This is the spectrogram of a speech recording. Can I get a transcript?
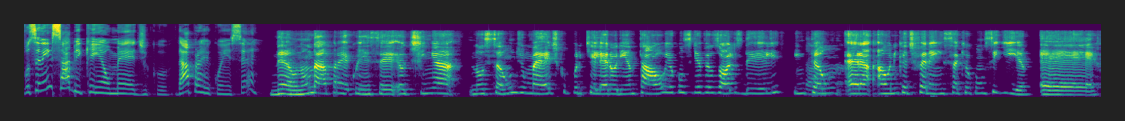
você nem sabe quem é o médico. Dá para reconhecer? Não, não dá para reconhecer. Eu tinha noção de um médico porque ele era oriental e eu conseguia ver os olhos dele. Então, era a única diferença que eu conseguia. É,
